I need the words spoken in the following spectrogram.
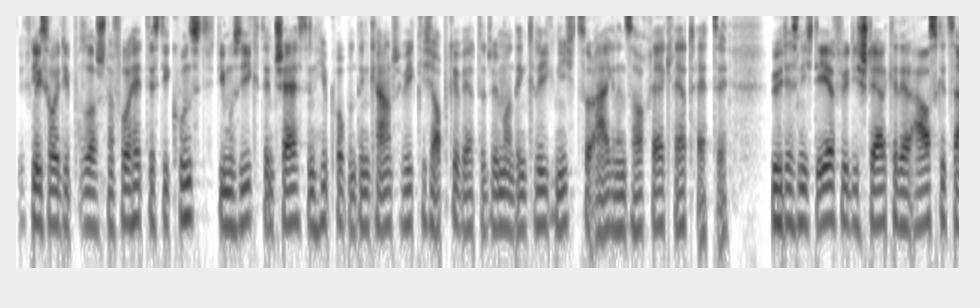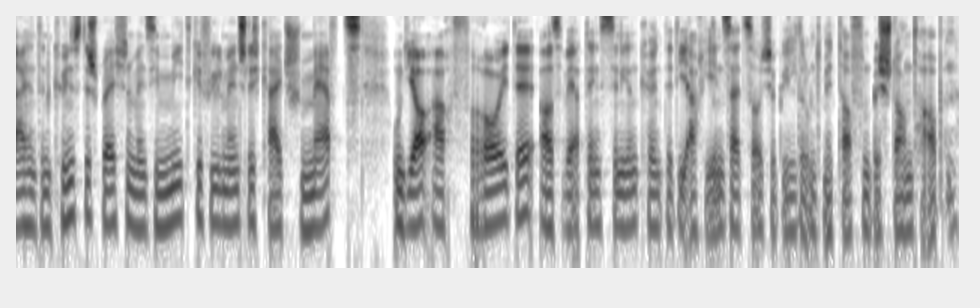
ich lese heute die Passage noch vor, hätte es die Kunst, die Musik, den Jazz, den Hip-Hop und den Country wirklich abgewertet, wenn man den Krieg nicht zur eigenen Sache erklärt hätte. Würde es nicht eher für die Stärke der ausgezeichneten Künste sprechen, wenn sie Mitgefühl, Menschlichkeit, Schmerz und ja auch Freude als Werte inszenieren könnte, die auch jenseits solcher Bilder und Metaphern Bestand haben.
